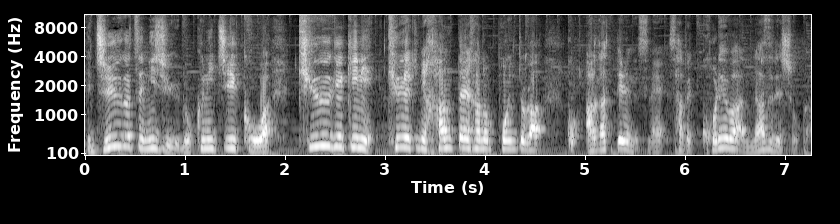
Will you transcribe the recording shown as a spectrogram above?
10月26日以降は急激に、急激に反対派のポイントがこう上がってるんですね。さて、これはなぜでしょうか？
